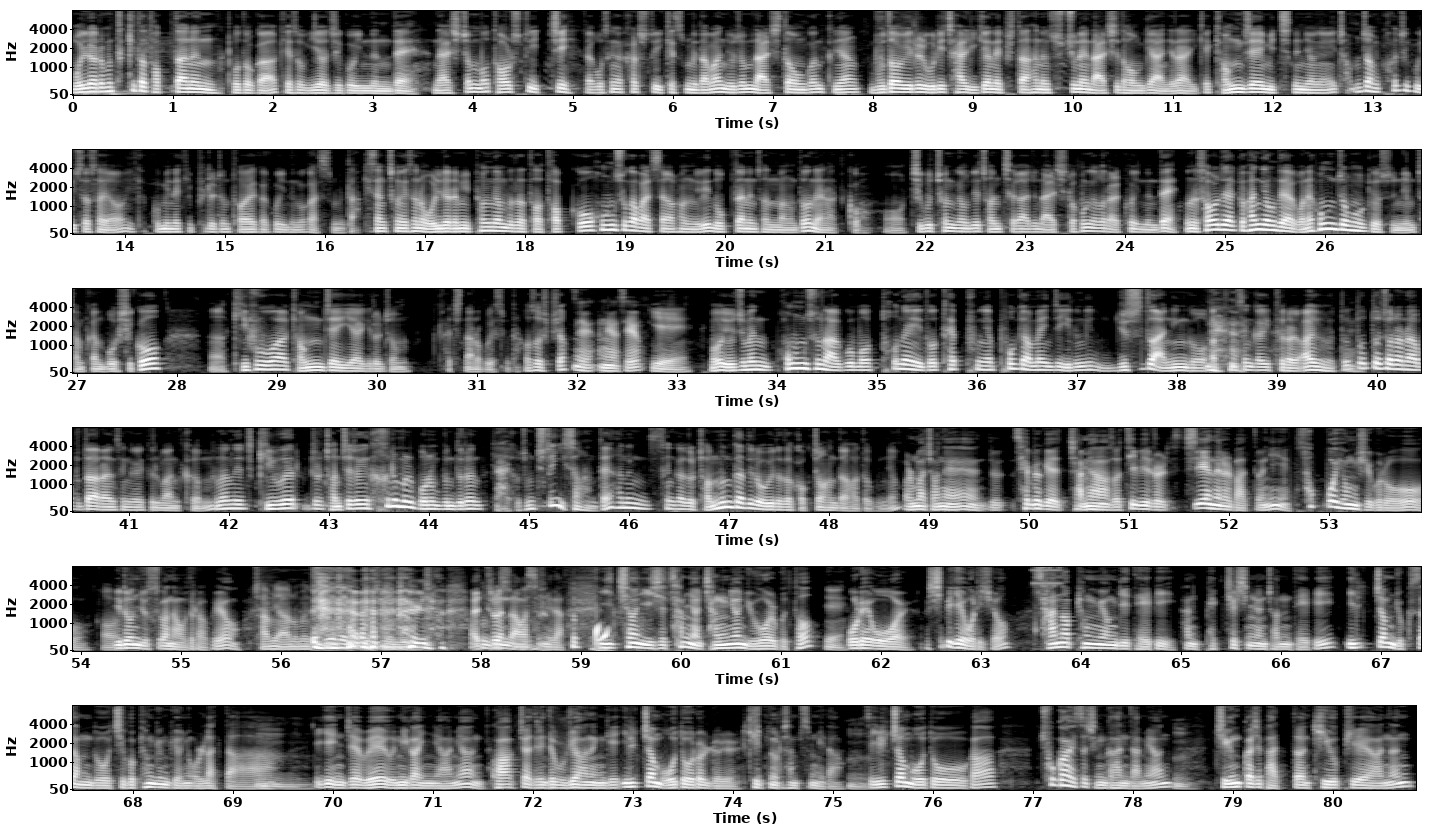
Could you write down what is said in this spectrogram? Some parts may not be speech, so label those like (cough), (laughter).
올여름은 특히 더 덥다는 보도가 계속 이어지고 있는데 날씨 좀 뭐 더울 수도 있지라고 생각할 수도 있겠습니다만 요즘 날씨 더운 건 그냥 무더위를 우리 잘 이겨냅시다 하는 수준의 날씨 더운 게 아니라 이게 경제에 미치는 영향이 점점 커지고 있어서요. 이게 고민의 깊이를 좀 더해가고 있는 것 같습니다. 기상청에서는 올여름이 평년보다 더 덥고 홍수가 발생할 확률이 높다는 전망도 내놨고 어, 지구촌 경제 전체가 아주 날씨로 홍역을 앓고 있는데 오늘 서울대학교 환경대학원의 홍종호 교수님 잠깐 모시고 어, 기후와 경제 이야기를 좀 같이 나눠보겠습니다. 어서 오십시오. 네, 안녕하세요. 예. 뭐 요즘엔 홍수 나고 뭐 토네이도 태풍에 폭염에 이제 이런 게 뉴스도 아닌 것 같은 생각이 들어요. 아유 또또 또 저러나 보다라는 생각이 들 만큼 그런데 기후를 전체적인 흐름을 보는 분들은 야 이거 좀 진짜 이상한데 하는 생각을 전문가들이 오히려 더 걱정한다 하더군요. 얼마 전에 새벽에 잠이 안 와서 TV를 CNN을 봤더니 속보 형식으로 어. 이런 뉴스가 나오더라고요. 잠이 안 오면 CNN 보시는 틀어 나왔습니다. 2023년 작년 6월부터 예. 올해 5월 12개월이죠. 산업혁명기 대비 한 170년 전 대비 1.63도 지구 평균 기온이 올랐다. 음. 이게 이제 왜 의미가 있냐 하면 과학자들이 늘 우려하는 게 1.5도를 늘 기준으로 삼습니다. 그래서 1.5도가 초과해서 증가한다면 음. 지금까지 봤던 기후 피해와는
